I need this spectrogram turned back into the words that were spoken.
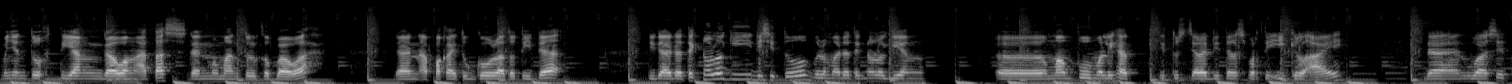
menyentuh tiang gawang atas dan memantul ke bawah. Dan apakah itu gol atau tidak tidak ada teknologi di situ. Belum ada teknologi yang uh, mampu melihat itu secara detail seperti eagle eye. Dan wasit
